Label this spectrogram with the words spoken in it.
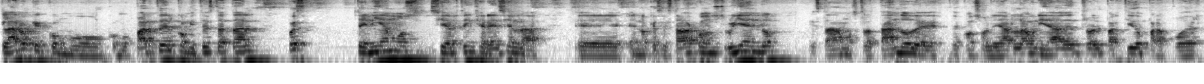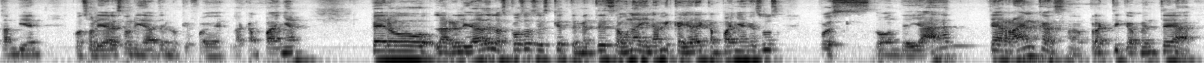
Claro que como, como parte del comité estatal, pues teníamos cierta injerencia en, la, eh, en lo que se estaba construyendo, estábamos tratando de, de, consolidar la unidad dentro del partido para poder también consolidar esa unidad en lo que fue la campaña. Pero la realidad de las cosas es que te metes a una dinámica ya de campaña, Jesús, pues donde ya te arrancas prácticamente a,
